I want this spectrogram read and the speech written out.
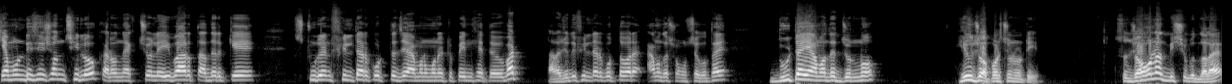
কেমন ডিসিশন ছিল, কারণ অ্যাকচুয়ালি এইবার তাদেরকে স্টুডেন্ট ফিল্টার করতে যায় আমার মনে একটু পেন খেতে হবে বাট তারা যদি ফিল্টার করতে পারে, আমাদের সমস্যা কোথায়? দুইটাই আমাদের জন্য হিউজ অপরচুনিটি সো জগন্নাথ বিশ্ববিদ্যালয়,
